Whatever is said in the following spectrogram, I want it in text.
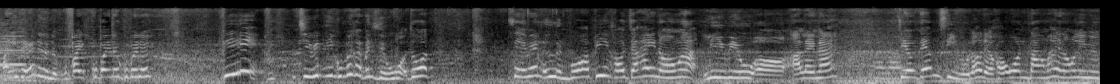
ไปเซเว่นอื่นเดี๋ยวกูไปกูไปเลยกูไปเลย พี่ชีวิตนี้กูไม่เคยเป็นสิวขอโทษ เซเว่นอื่นเพราะว่าพี่เขาจะให้น้องอะรีวิวเอ่ออะไรนะ เจลแต้มสิวแล้วเดี๋ยวเขาโอนตังมาให้น้องรีวิว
